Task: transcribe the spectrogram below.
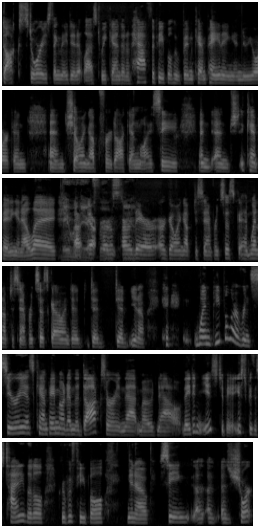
doc stories thing. They did it last weekend, and half the people who've been campaigning in New York and and showing up for Doc NYC and and campaigning in LA they were there are, first, are, yeah. there are going up to San Francisco and went up to San Francisco and did did did you know when people are in serious campaign mode and the docs are in that mode now they didn't used to be it used to be this tiny little group of people you know, seeing a, a, short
